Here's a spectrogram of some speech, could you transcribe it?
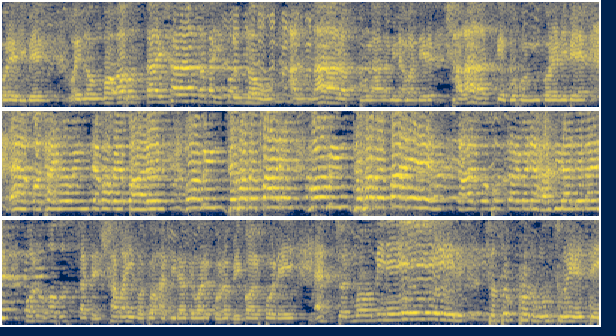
করে দিবেন লঙ্গ অবস্থায় সালাত আদায় করল। আল্লাহ রাব্বুল আলামিন আমাদের সালাতকে গ্রহণ করে এক কথায় মুমিন যেভাবে পারেন, মুমিন যেভাবে পারেন, মুমিন যেভাবে পারেন, তার প্রভু হাজিরা দেবেন। কোন অবস্থাতে হাজিরা দেওয়ার কোনো বিকল্প নেই। একজন মমিনের যতক্ষণ হুঁশ রয়েছে,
